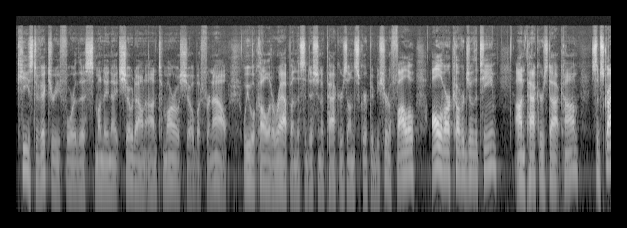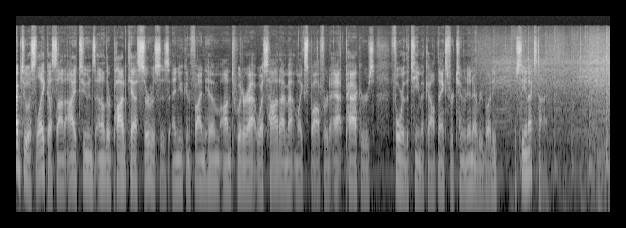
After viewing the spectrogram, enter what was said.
keys to victory for this Monday night showdown on tomorrow's show. But for now, we will call it a wrap on this edition of Packers Unscripted. Be sure to follow all of our coverage of the team on Packers.com. Subscribe to us, like us on iTunes and other podcast services. And you can find him on Twitter at Wes Hod. I'm at Mike Spofford at Packers for the team account. Thanks for tuning in, everybody. We'll see you next time.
